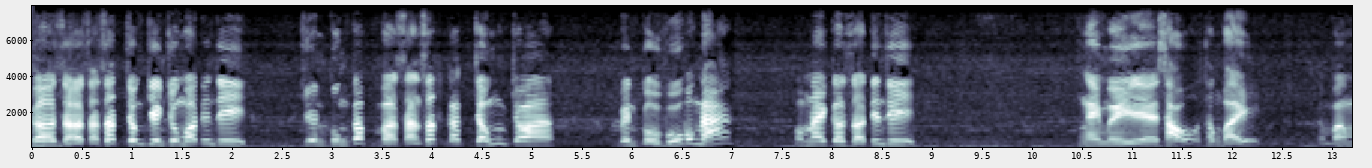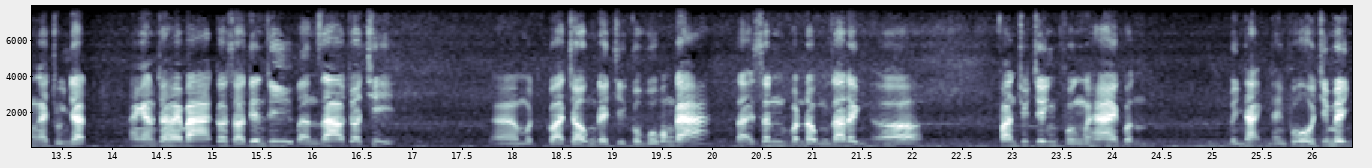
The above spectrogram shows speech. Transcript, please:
Cơ sở sản xuất chống chiêng trung Mó Tiến Di chuyên cung cấp và sản xuất các chống cho bên cổ vũ bóng đá. Hôm nay cơ sở Tiến Di ngày 16 tháng 7 vào vâng, ngày Chủ nhật 2023 cơ sở Tiến Di bàn giao cho chị à, một quả trống để chị cổ vũ bóng đá tại sân vận động Gia Định ở Phan Chu Trinh, phường 12, quận Bình Thạnh, thành phố Hồ Chí Minh.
